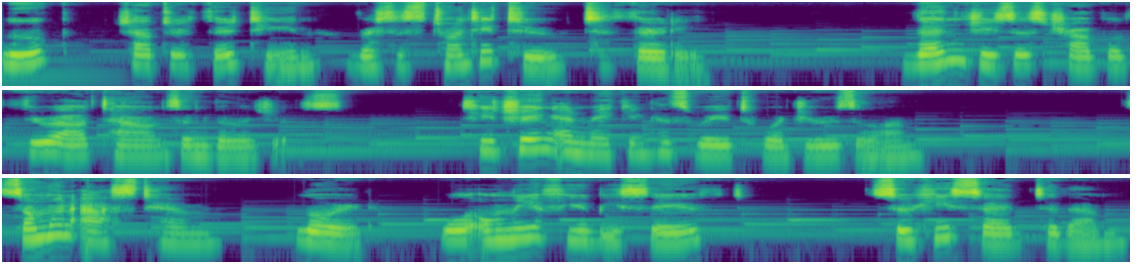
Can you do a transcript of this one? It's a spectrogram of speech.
Luke chapter 13, verses 22 to 30. Then Jesus traveled throughout towns and villages, teaching and making his way toward Jerusalem. Someone asked him, Lord, will only a few be saved? So he said to them,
